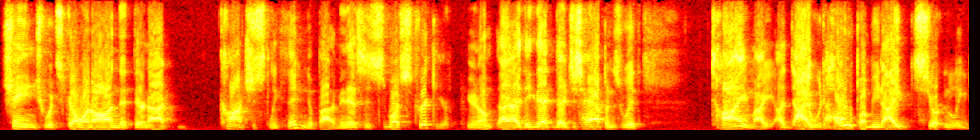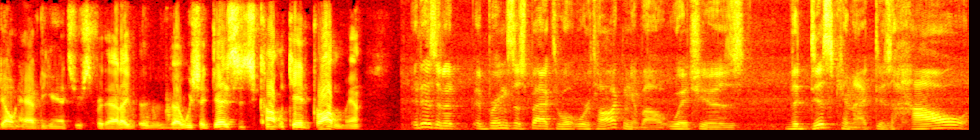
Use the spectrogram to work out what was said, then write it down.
change what's going on that they're not consciously thinking about. I mean, this is much trickier. You know, I, I think that that just happens with time. I, I, I would hope. I mean, I certainly don't have the answers for that. I I wish I did. It's just a complicated problem, man. It is, and it, it brings us back to what we're talking about, which is the disconnect is how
